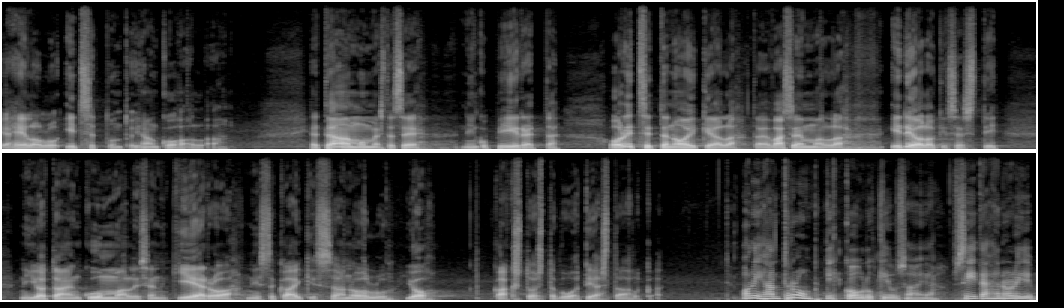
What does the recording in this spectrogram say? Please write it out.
ja heillä on ollut itsetunto ihan kohdallaan. Ja tämä on mun mielestä se niin kuin piirre, että olit sitten oikealla tai vasemmalla ideologisesti, niin jotain kummallisen kierroa niissä kaikissa on ollut jo 12-vuotiaasta alkaen. Olihan Trumpkin koulukiusaaja. Siitähän oli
